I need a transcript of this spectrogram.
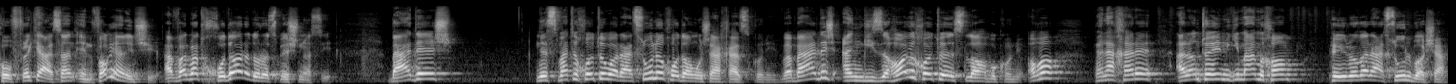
کفره که اصلا انفاق یعنی چی؟ اول باید خدا رو درست بشناسی. بعدش نسبت خودتو با رسول خدا مشخص کنی و بعدش انگیزه های خودتو اصلاح بکنی. آقا بالاخره الان تو میگی من می‌خوام پیرو رسول باشم.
